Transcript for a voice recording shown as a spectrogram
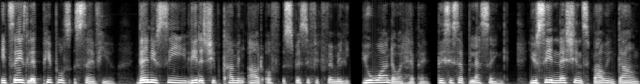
It says, Let people serve you. Then you see leadership coming out of a specific family. You wonder what happened. This is a blessing. You see nations bowing down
